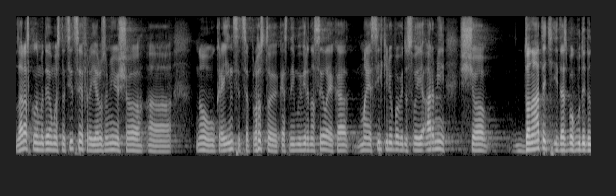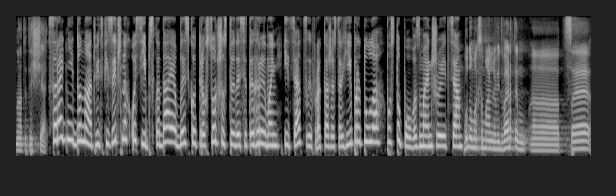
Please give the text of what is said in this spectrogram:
Зараз, коли ми дивимося на ці цифри, я розумію, що Ну, українці це просто якась неймовірна сила, яка має стільки любові до своєї армії, що донатить і дасть Бог буде донатити ще. Середній донат від фізичних осіб складає близько 360 гривень. І ця цифра, каже Сергій Притула, поступово зменшується. Буду максимально відвертим. е, Це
